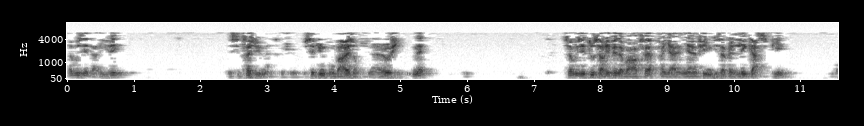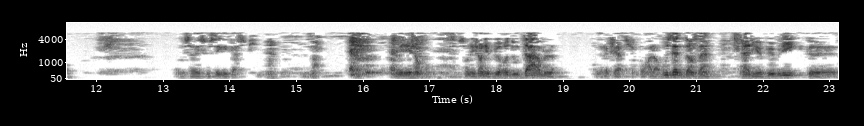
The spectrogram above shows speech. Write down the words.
Là vous êtes arrivé, et c'est très humain, c'est une comparaison, c'est une analogie, mais ça vous est tous arrivé d'avoir affaire, enfin il y, a, un film qui s'appelle Les Casse-Pieds, vous savez ce que c'est que les casse-pieds. Hein? Non. Mais les gens, ce sont les gens les plus redoutables de la création. Bon, alors vous êtes dans un, lieu public, euh,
